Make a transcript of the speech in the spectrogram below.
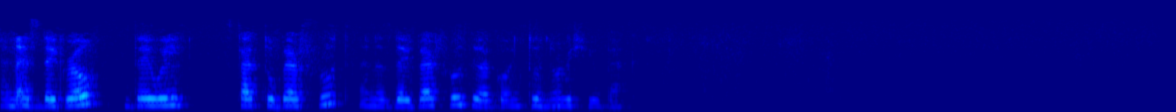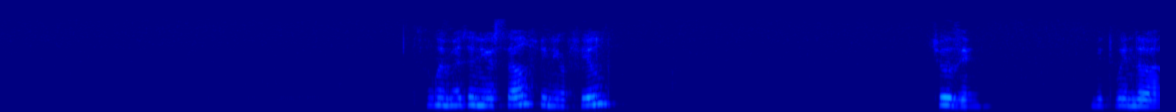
And as they grow, they will start to bear fruit, and as they bear fruit, they are going to nourish you back. So imagine yourself in your field choosing between the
